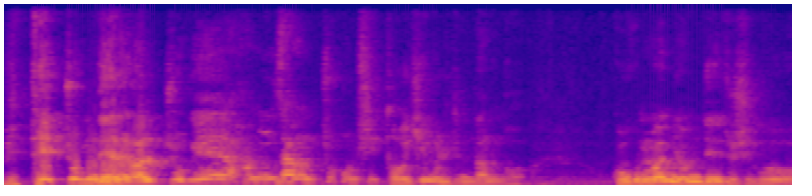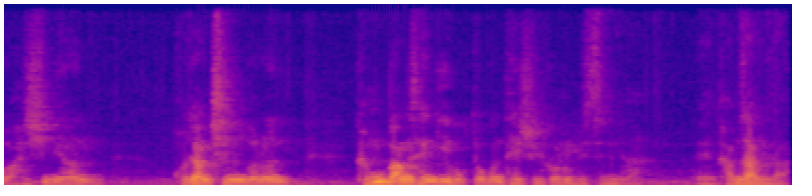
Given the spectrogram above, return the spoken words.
밑에 쪽 내려갈 쪽에 항상 조금씩 더 힘을 준다는 거. 그것만 염두해 주시고 하시면 고장 치는 거는 금방 생기복독은 되실 거로 믿습니다. 네, 감사합니다.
